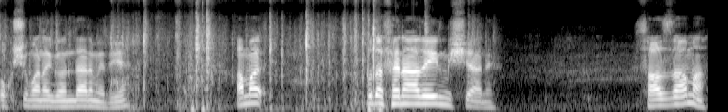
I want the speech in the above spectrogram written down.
O kuşu bana gönderme diye. Ama bu da fena değilmiş yani. Sazlı ama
